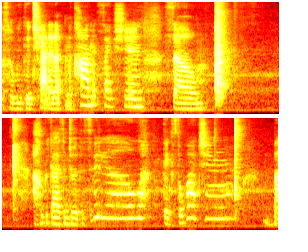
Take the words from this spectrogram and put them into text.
so we could chat it up in the comment section. So I hope you guys enjoyed this video. Thanks for watching. Bye.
